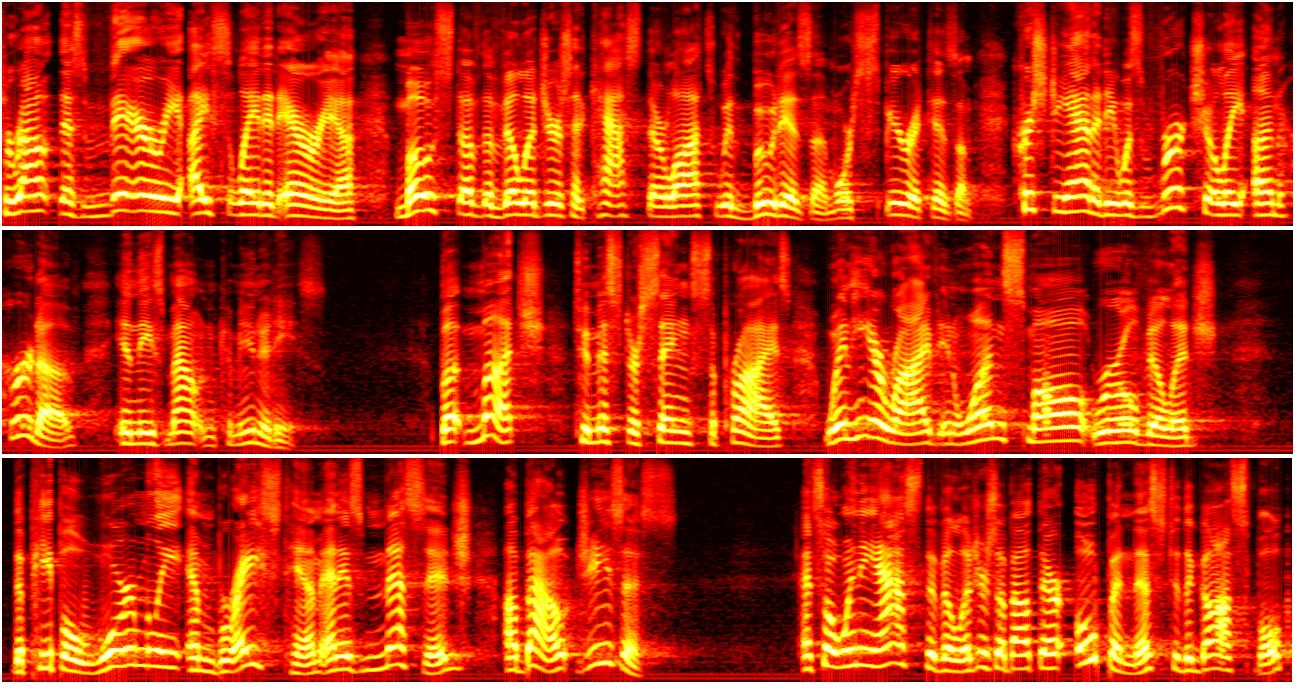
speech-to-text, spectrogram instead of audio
Throughout this very isolated area, most of the villagers had cast their lots with Buddhism or Spiritism. Christianity was virtually unheard of in these mountain communities. But much to Mr. Singh's surprise, when he arrived in one small rural village, the people warmly embraced him and his message about Jesus. And so when he asked the villagers about their openness to the gospel,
